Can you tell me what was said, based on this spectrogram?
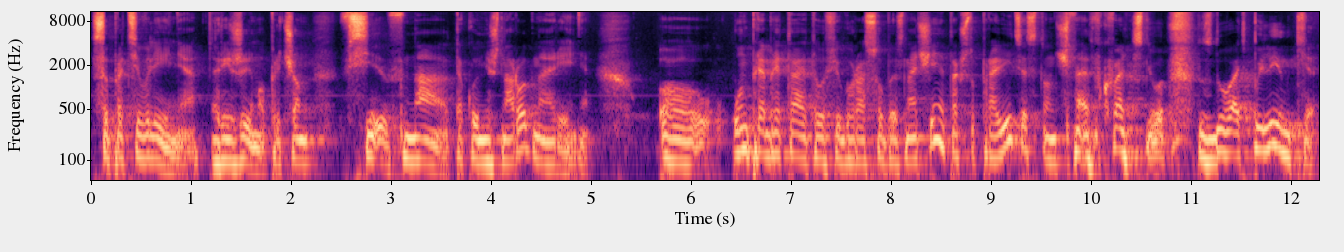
сопротивления режима, причем на такой международной арене, э, он приобретает его фигуру особое значение, так что правительство начинает буквально с него сдувать пылинки,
